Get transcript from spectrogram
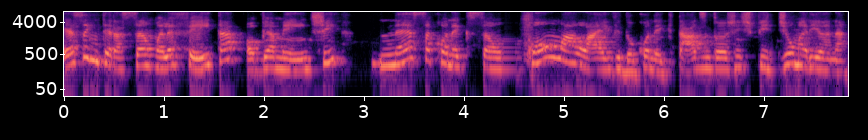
essa interação, ela é feita, obviamente, nessa conexão com a live do Conectados, então a gente pediu, Mariana,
